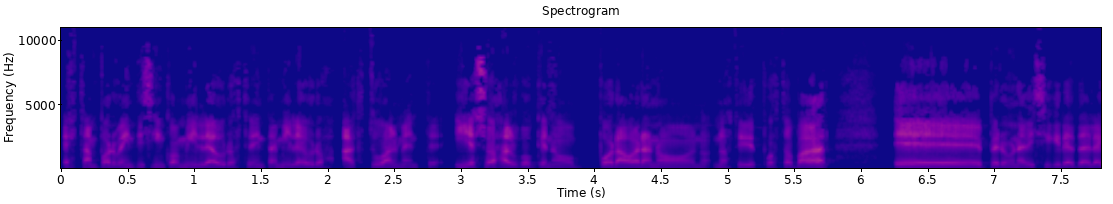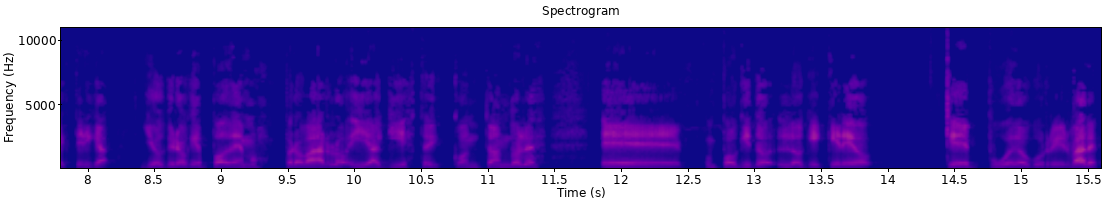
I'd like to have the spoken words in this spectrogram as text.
están por 25.000 euros, 30.000 euros actualmente. Y eso es algo que no, por ahora no, no, estoy dispuesto a pagar. Eh, pero una bicicleta eléctrica, yo creo que podemos probarlo y aquí estoy contándoles eh, un poquito lo que creo que puede ocurrir, ¿vale?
